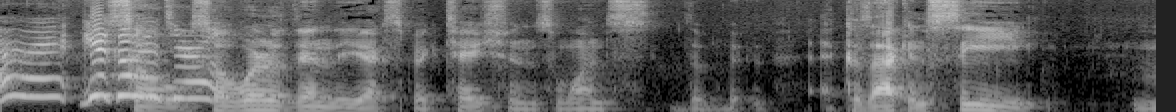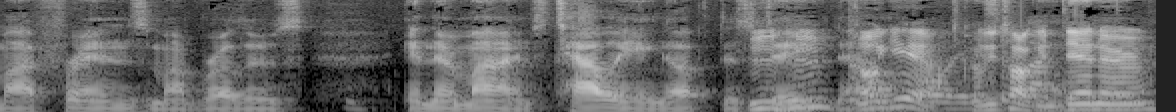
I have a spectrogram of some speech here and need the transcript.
right yeah go So, ahead Gerald. so what are then the expectations once the? Because I can see my friends, my brothers, in their minds tallying up this date. Now. oh yeah, because we're talking dinner,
